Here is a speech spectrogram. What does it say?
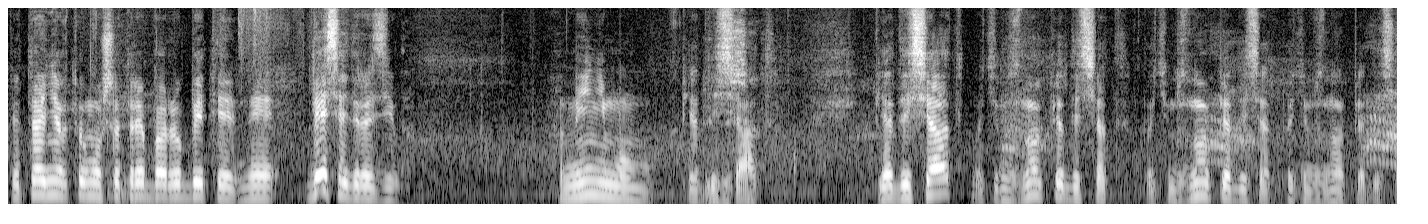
питання в тому, що треба робити не 10 разів, а мінімум 50. 50, потім знов 50, потім знов 50, потім знов 50.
